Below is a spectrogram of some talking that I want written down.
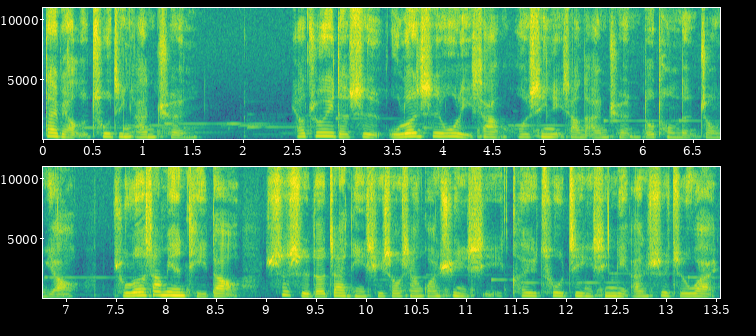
代表了促进安全。要注意的是，无论是物理上或心理上的安全，都同等重要。除了上面提到适时的暂停吸收相关讯息，可以促进心理安适之外，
